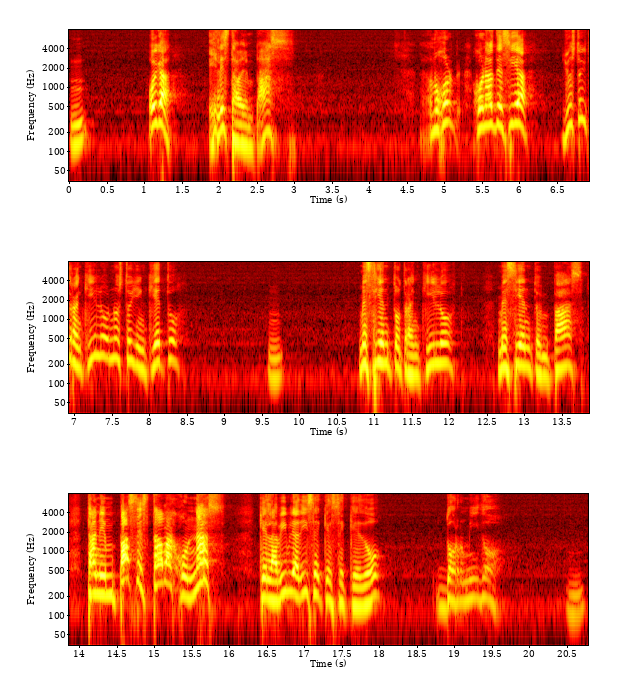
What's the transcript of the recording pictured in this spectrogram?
¿Mm? Oiga, él estaba en paz. A lo mejor Jonás decía, yo estoy tranquilo, no estoy inquieto. Mm. Me siento tranquilo, me siento en paz. Tan en paz estaba Jonás que la Biblia dice que se quedó dormido. Mm.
